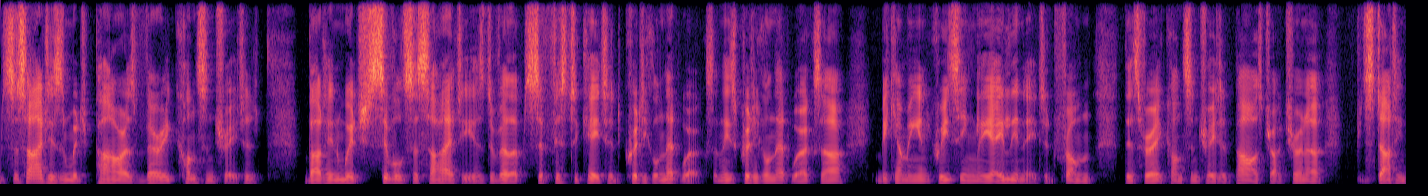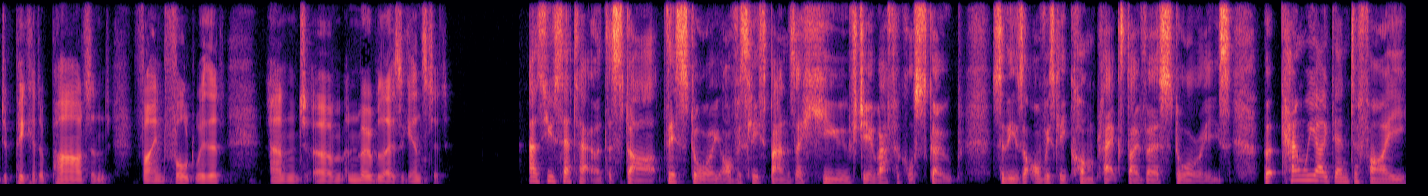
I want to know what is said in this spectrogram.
societies in which power is very concentrated, but in which civil society has developed sophisticated critical networks. And these critical networks are becoming increasingly alienated from this very concentrated power structure and are starting to pick it apart and find fault with it and um, and mobilize against it. As you set out at the start, this story obviously spans a huge geographical scope. So these are obviously complex, diverse stories. But can we identify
